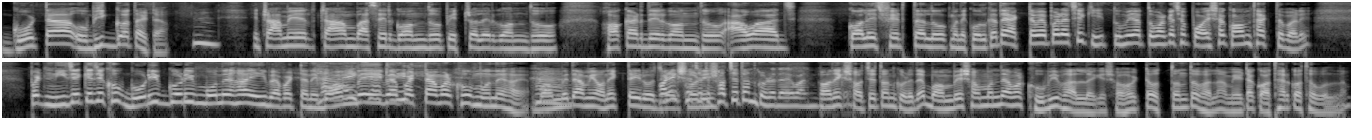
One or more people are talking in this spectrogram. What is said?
গোটা অভিজ্ঞতাটা ট্রামের ট্রাম বাসের গন্ধ পেট্রোলের গন্ধ হকারদের গন্ধ আওয়াজ কলেজ ফেরতা লোক মানে কলকাতায় একটা ব্যাপার আছে কি তুমি আর তোমার কাছে পয়সা কম থাকতে পারে বাট নিজেকে যে খুব গরিব গরিব মনে হয় এই ব্যাপারটা নেই। হ্যাঁ, বম্বে এই ব্যাপারটা আমার খুব মনে হয়। হ্যাঁ। বম্বেতে আমি অনেকটাই রোজগার করি। সচেতন- করে দেয় অনেক সচেতন করে দেয়। বম্বে সম্বন্ধে আমার খুবই ভালো লাগে। শহরটা অত্যন্ত ভালো। আমি এটা কথার কথা বললাম।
